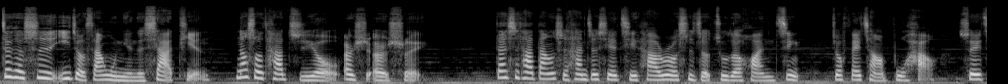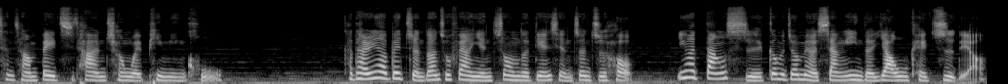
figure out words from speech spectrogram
这个是一九三五年的夏天，那时候她只有二十二岁。但是他当时和这些其他弱势者住的环境就非常不好，所以常常被其他人称为贫民窟。卡塔琳娜被诊断出非常严重的癫痫症之后，因为当时根本就没有相应的药物可以治疗，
